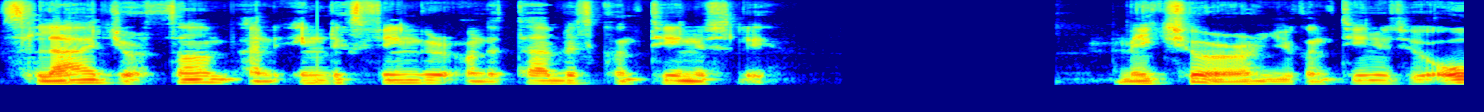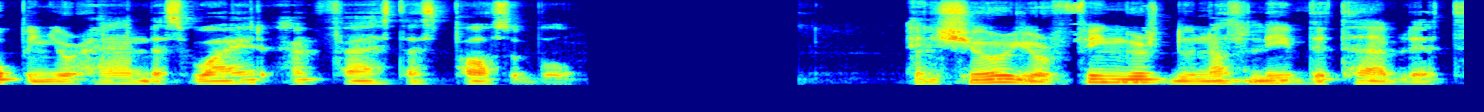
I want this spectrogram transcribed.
Slide your thumb and index finger on the tablet continuously. Make sure you continue to open your hand as wide and fast as possible. Ensure your fingers do not leave the tablet.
